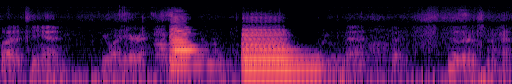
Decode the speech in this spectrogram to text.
flat at the end. You want to hear it? Um. Yeah, but another instrument has.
